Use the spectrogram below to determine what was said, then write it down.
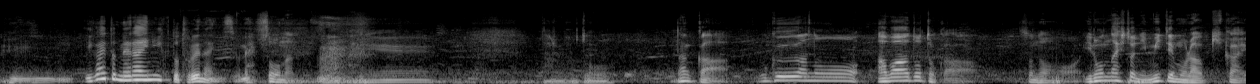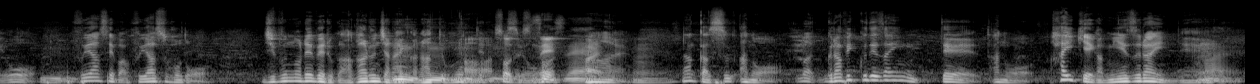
ねうん意外と狙いに行くと取れないんですよね。そうなんですよね。なるほど。なんか僕あのアワードとかそのいろんな人に見てもらう機会をうん増やせば増やすほど自分のレベルが上がるんじゃないかなって思ってるんですよ。うですね。そうですねはいはいなんかすあのまあグラフィックデザインってあの背景が見えづらいんで、はい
